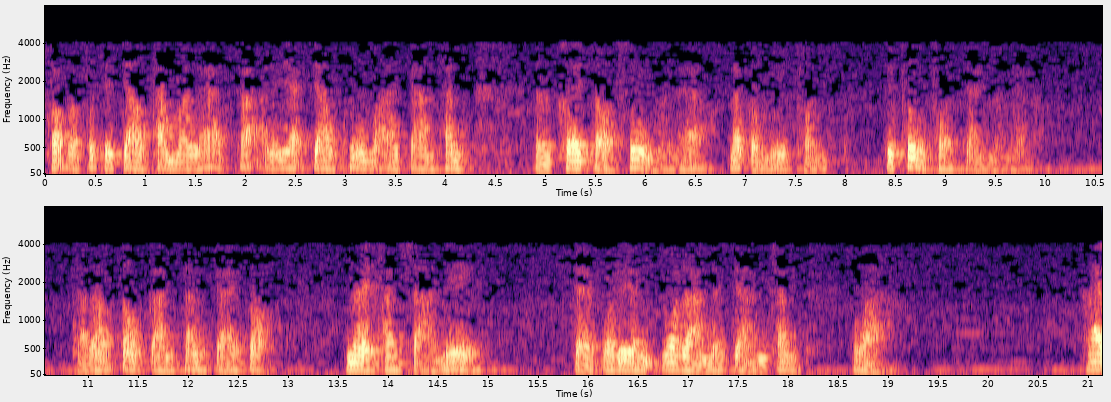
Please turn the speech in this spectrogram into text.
เพราะพระพุทธเจ้าทำมาแล้วพระอริยเจ้าครูบาอาจารย์ท่านเคยต่อสู้มาแล้ว แล้วก็มีผลที่พึ่งพอใจมาแล้วถ้าเราต้องการตั้งใจก็ในพรรษานี้ แต่บริเวณโบราณอาจารย์ท่านว่า ให้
